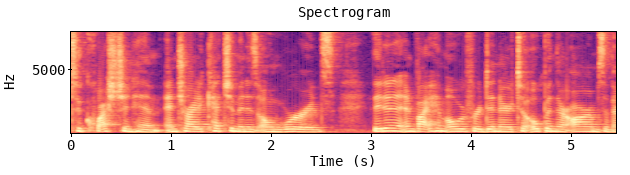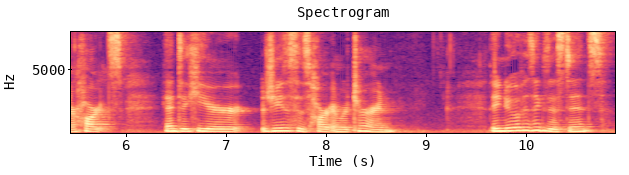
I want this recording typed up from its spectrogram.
to question him and try to catch him in his own words. They didn't invite him over for dinner to open their arms and their hearts and to hear Jesus' heart in return. They knew of his existence,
